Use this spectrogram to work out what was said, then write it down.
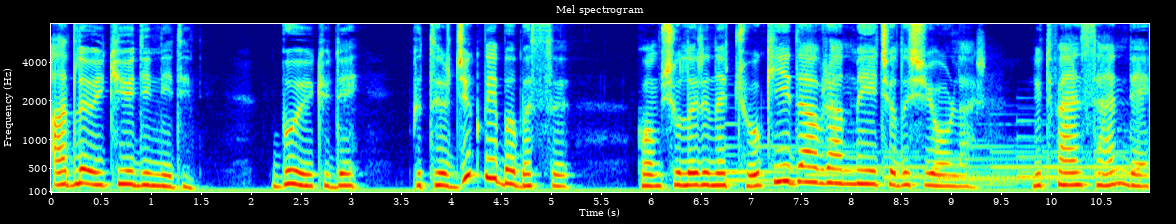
adlı öyküyü dinledin. Bu öyküde Pıtırcık ve babası komşularına çok iyi davranmaya çalışıyorlar. Lütfen sen de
